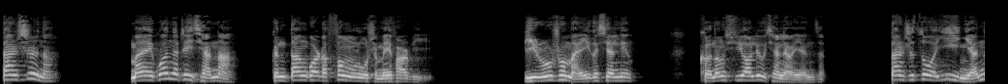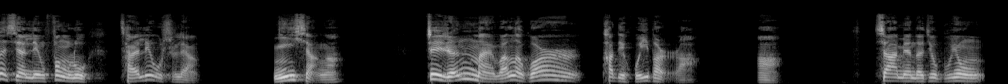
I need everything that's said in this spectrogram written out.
但是呢，买官的这钱呢，跟当官的俸禄是没法比。比如说买一个县令，可能需要六千两银子，但是做一年的县令俸禄才六十两。你想啊，这人买完了官，他得回本啊，啊，下面的就不用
